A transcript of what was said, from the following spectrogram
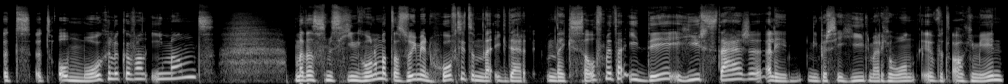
het, het onmogelijke van iemand... Maar dat is misschien gewoon omdat dat zo in mijn hoofd zit, omdat ik, daar, omdat ik zelf met dat idee hier stage, alleen niet per se hier, maar gewoon over het algemeen,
